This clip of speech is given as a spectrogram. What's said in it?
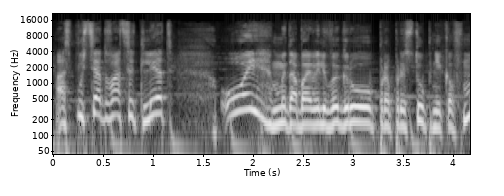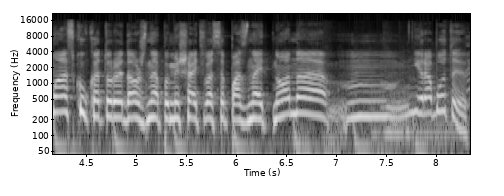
А спустя 20 лет, ой, мы добавили в игру про преступников маску, которая должна помешать вас опознать, но она м- не работает.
